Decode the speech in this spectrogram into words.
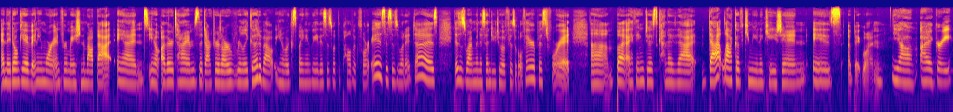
And they don't give any more information about that. And, you know, other times the doctors are really good about, you know, explaining, okay, this is what the pelvic floor is. This is what it does. This is why I'm going to send you to a physical therapist for it. Um, but I think just kind of that, that lack of communication is a big one. Yeah, I agree.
